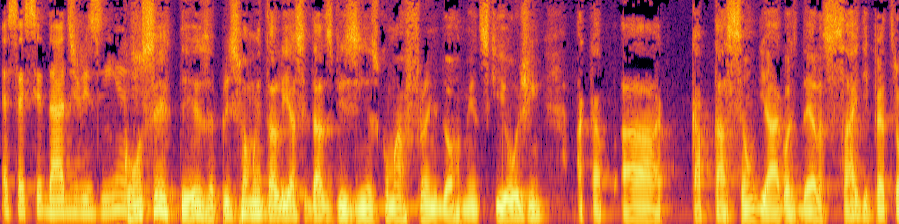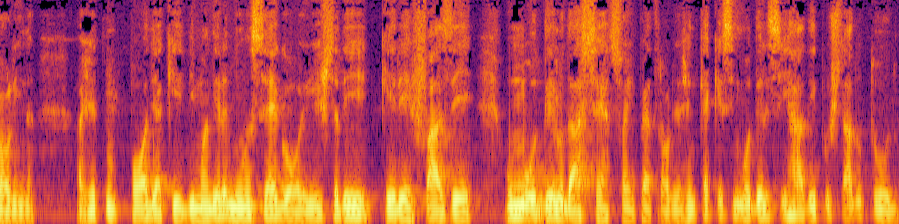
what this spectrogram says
essas cidades vizinhas? Com certeza, principalmente ali as cidades vizinhas como a Frane Dormentes, que hoje a, cap a captação de águas delas sai de Petrolina. A gente não pode aqui, de maneira nenhuma, ser egoísta de querer fazer um modelo dar certo só em Petrolina. A gente quer que esse modelo se irradie para o estado todo.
